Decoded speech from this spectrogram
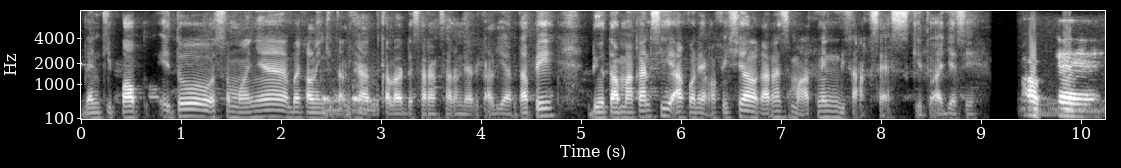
dan K-pop itu semuanya bakalan kita lihat kalau ada saran-saran dari kalian. Tapi diutamakan sih akun yang official karena semua admin bisa akses gitu aja sih. Oke.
